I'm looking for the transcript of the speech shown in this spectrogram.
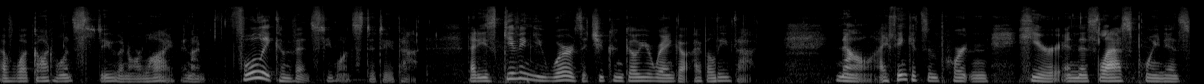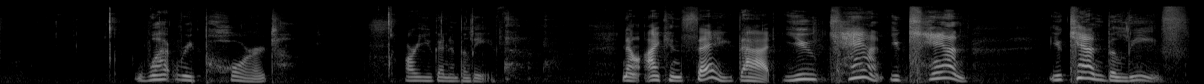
of what God wants to do in our life. And I'm fully convinced He wants to do that. That He's giving you words that you can go your way and go, I believe that. Now, I think it's important here, and this last point is what report are you going to believe? Now, I can say that you can, you can, you can believe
